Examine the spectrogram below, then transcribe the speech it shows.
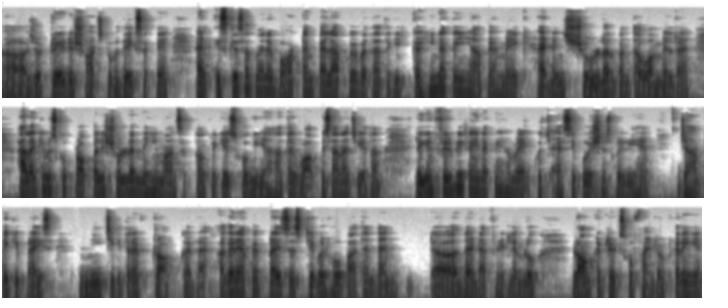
जो ट्रेड है शॉर्ट्स के वो देख सकते हैं। एंड इसके साथ मैंने बहुत टाइम पहले आपको ये बताया था कि कहीं ना कहीं यहाँ पे हमें एक हेड एंड शोल्डर बनता हुआ मिल रहा है। हालाँकि मैं इसको प्रॉपरली शोल्डर नहीं मान सकता हूँ, क्योंकि इसको यहाँ तक वापस आना चाहिए था, लेकिन फिर भी कहीं ना कहीं हमें कुछ ऐसी पोजिशन मिली हैं, जहाँ पे कि प्राइस नीचे की तरफ़ ड्रॉप कर रहा है। अगर यहाँ पे प्राइसेस स्टेबल हो पाते हैं देन देन डेफिनेटली हम लोग लॉन्ग ट्रेड्स को फाइंड आउट करेंगे।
